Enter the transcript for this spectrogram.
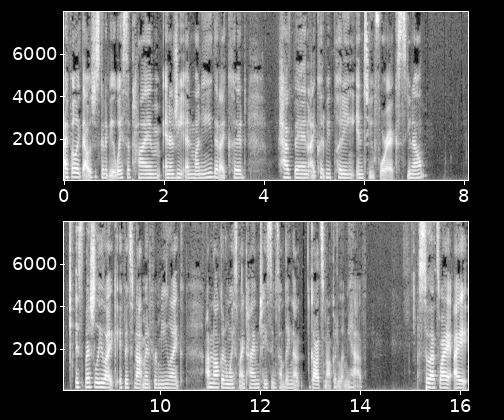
I feel like that was just going to be a waste of time, energy and money that I could have been I could be putting into forex, you know? Especially like if it's not meant for me, like I'm not going to waste my time chasing something that God's not going to let me have. So that's why I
